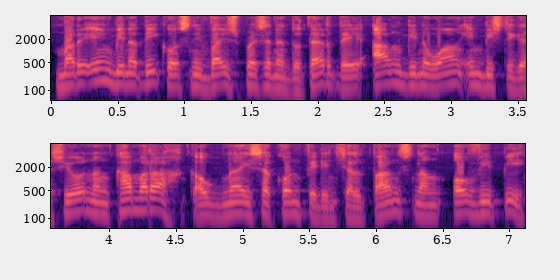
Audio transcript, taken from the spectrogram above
Mariing binatikos ni Vice President Duterte ang ginawang investigasyon ng Kamara kaugnay sa confidential funds ng OVP.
